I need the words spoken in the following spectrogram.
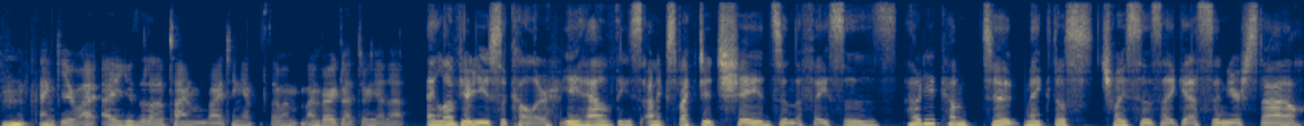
Thank you. I, I use a lot of time writing it, so I'm I'm very glad to hear that. I love your use of color. You have these unexpected shades in the faces. How do you come to make those choices, I guess, in your style?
